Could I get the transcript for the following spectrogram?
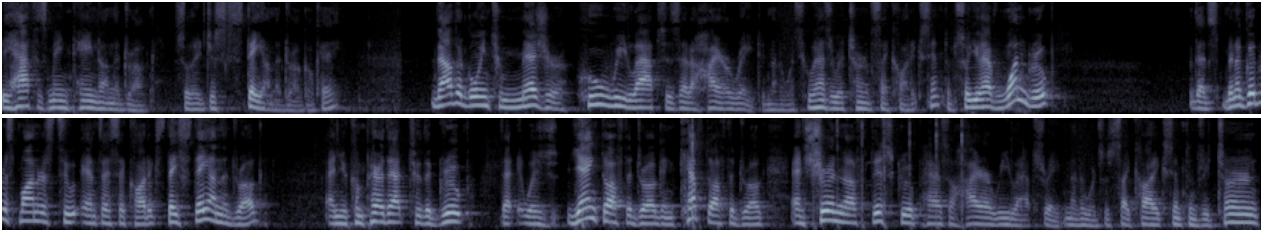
The half is maintained on the drug, so they just stay on the drug, okay? Now they're going to measure who relapses at a higher rate. In other words, who has a return of psychotic symptoms. So you have one group that's been a good responders to antipsychotics. They stay on the drug, and you compare that to the group that it was yanked off the drug and kept off the drug, and sure enough, this group has a higher relapse rate. In other words, the psychotic symptoms return.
